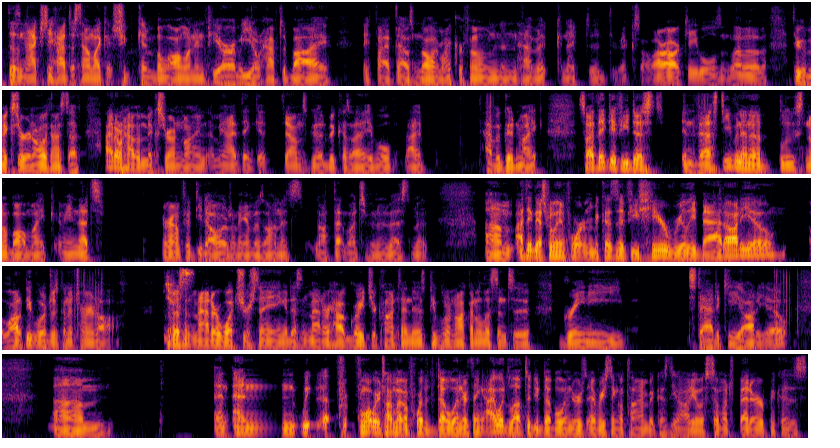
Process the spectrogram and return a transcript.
doesn't actually have to sound like it should, can belong on NPR. I mean, you don't have to buy a five thousand dollar microphone and have it connected through XLR cables and blah, blah blah through a mixer and all that kind of stuff. I don't have a mixer on mine. I mean, I think it sounds good because I able I have a good mic. So I think if you just invest even in a blue snowball mic, I mean that's around fifty dollars on Amazon. It's not that much of an investment. Um, I think that's really important because if you hear really bad audio, a lot of people are just going to turn it off. Yes. It doesn't matter what you're saying. It doesn't matter how great your content is. People are not going to listen to grainy, staticky audio. Um, and and we, uh, from what we were talking about before the double ender thing, I would love to do double enders every single time because the audio is so much better. Because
